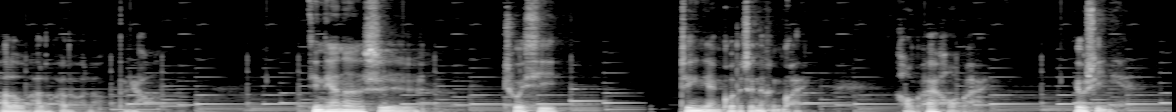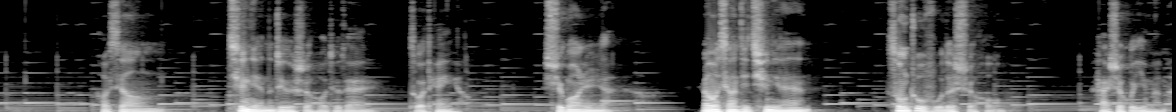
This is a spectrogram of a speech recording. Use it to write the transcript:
Hello，Hello，Hello，大家好。今天呢是除夕，这一年过得真的很快，好快好快，又是一年。好像去年的这个时候就在昨天一样，时光荏苒，让我想起去年送祝福的时候，还是回忆满满。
